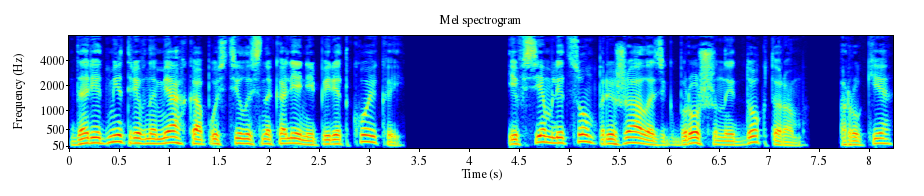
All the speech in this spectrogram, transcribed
Дарья Дмитриевна мягко опустилась на колени перед койкой и всем лицом прижалась к брошенной доктором руке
